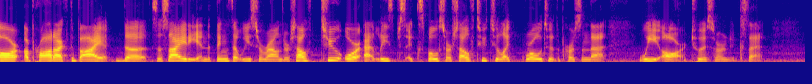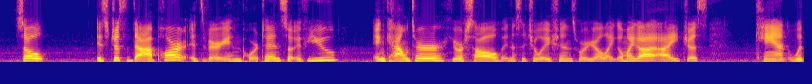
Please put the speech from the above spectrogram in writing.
are a product by the society and the things that we surround ourselves to or at least expose ourselves to to like grow to the person that we are to a certain extent so it's just that part it's very important so if you encounter yourself in the situations where you're like oh my god i just can't with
